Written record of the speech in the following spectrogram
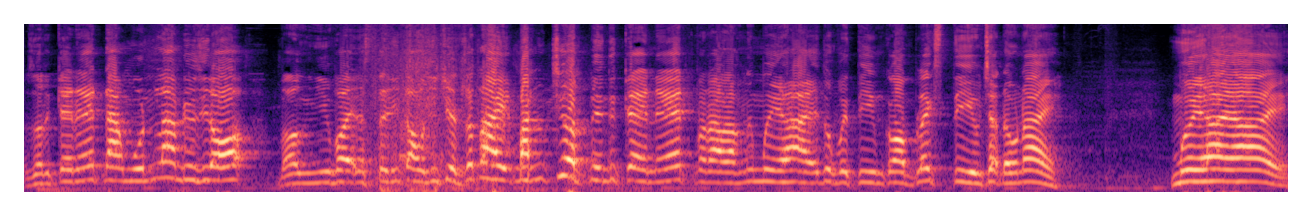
Giờ thì Kenneth đang muốn làm điều gì đó. Vâng, như vậy là Stanislau di chuyển rất hay. Bắn trượt đến từ Kenneth Và đào đẳng thứ 12 thuộc về team Complex Steel trận đấu này. 12-2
